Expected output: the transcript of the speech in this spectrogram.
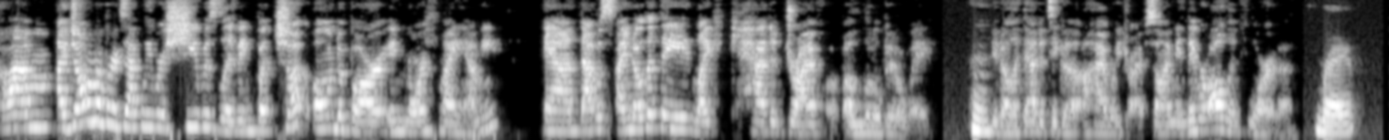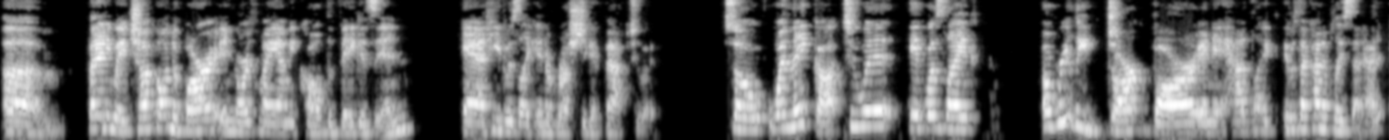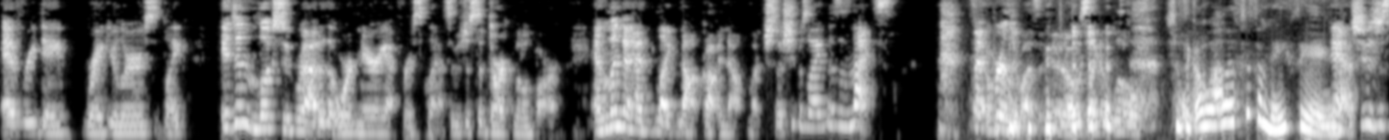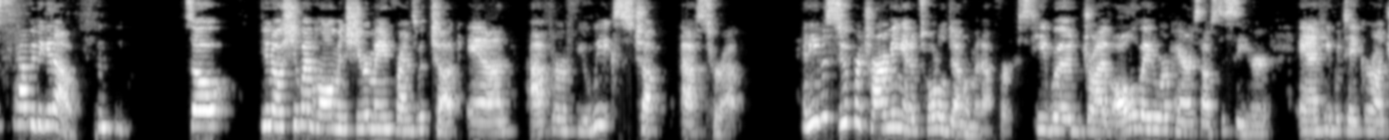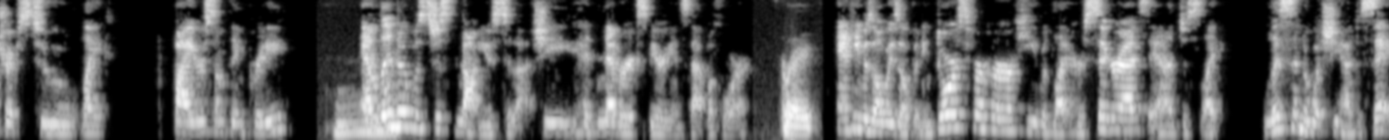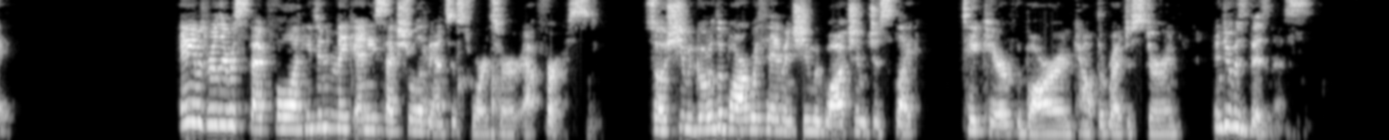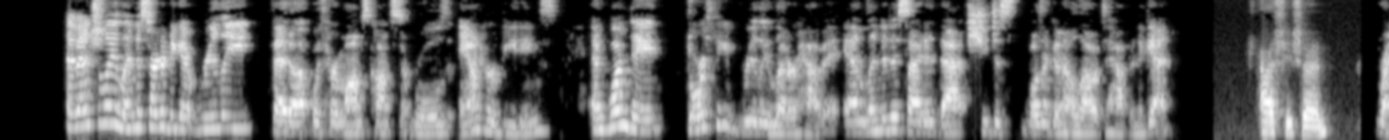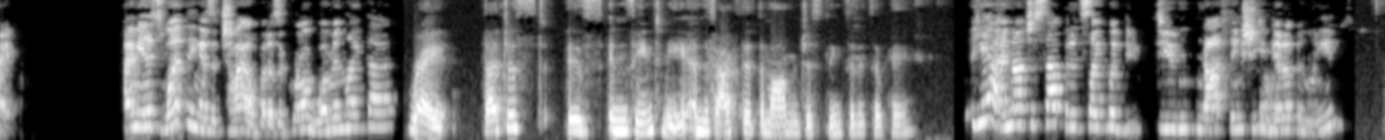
Um, I don't remember exactly where she was living, but Chuck owned a bar in North Miami. And that was, I know that they, like, had to drive a little bit away. Hmm. You know, like they had to take a, a highway drive. So, I mean, they were all in Florida. Right. Um, but anyway, Chuck owned a bar in North Miami called the Vegas Inn, and he was like in a rush to get back to it. So when they got to it, it was like a really dark bar, and it had like it was that kind of place that had everyday regulars. Like it didn't look super out of the ordinary at first glance. It was just a dark little bar, and Linda had like not gotten out much, so she was like, "This is nice." it really wasn't. You know, it was like a little She's like, oh, wow, this is amazing. yeah, she was just happy to get out. so you know, she went home and she remained friends with Chuck. And after a few weeks, Chuck asked her out. And he was super charming and a total gentleman at first. He would drive all the way to her parents' house to see her, and he would take her on trips to, like, buy her something pretty. Mm. And Linda was just not used to that. She had never experienced that before. Right. And he was always opening doors for her. He would light her cigarettes and just like listen to what she had to say. And he was really respectful and he didn't make any sexual advances towards her at first. So she would go to the bar with him and she would watch him just like take care of the bar and count the register and, and do his business. Eventually, Linda started to get really fed up with her mom's constant rules and her beatings. And one day, Dorothy really let her have it, and Linda decided that she just wasn't going to allow it to happen again. As she should. Right. I mean, it's one thing as a child, but as a grown woman like that, Right. That just is insane to me. And the fact that the mom just thinks that it's okay. yeah, and not just that, but it's like, what, do you not think she can get up and leave?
